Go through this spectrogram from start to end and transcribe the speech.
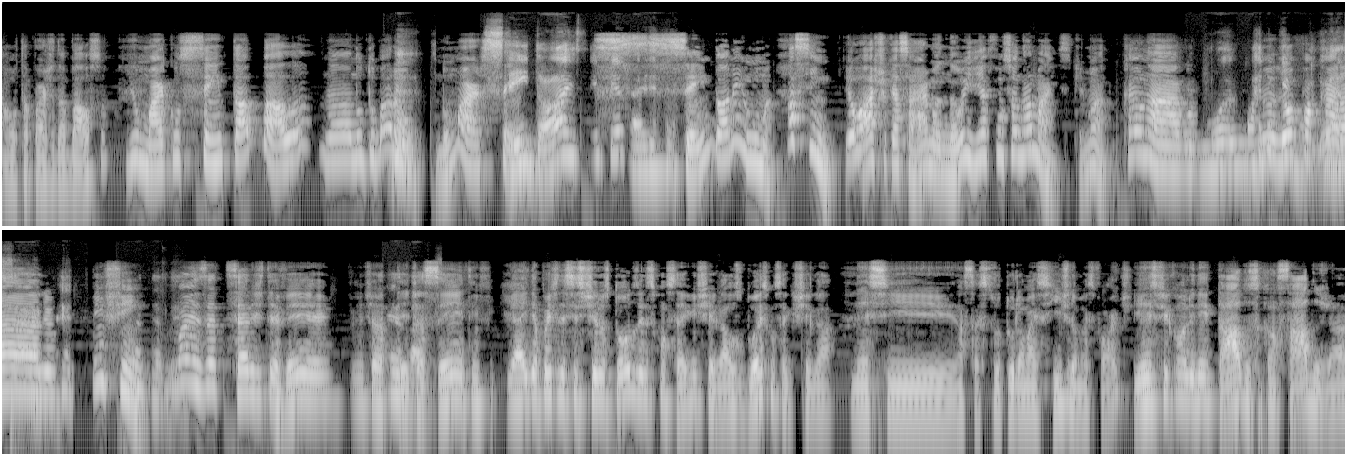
a outra parte da balsa. E o Marco senta a bala na, no tubarão, no mar. Sem, sem dó e sem piedade. Sem dó nenhuma. Assim, eu acho que essa arma não iria funcionar mais. Porque, mano, caiu na água, olhou pra caralho. Enfim, mas é série de TV, a gente, a gente aceita, enfim. E aí, depois desses tiros todos, eles conseguem chegar, os dois conseguem chegar nesse nessa estrutura mais rígida, mais forte. E eles ficam ali deitados, cansados já,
